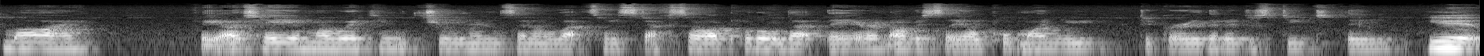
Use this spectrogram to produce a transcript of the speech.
my VIT and my working with children's and all that sort of stuff. So I put all that there, and obviously I'll put my new degree that I just did to the Yeah.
